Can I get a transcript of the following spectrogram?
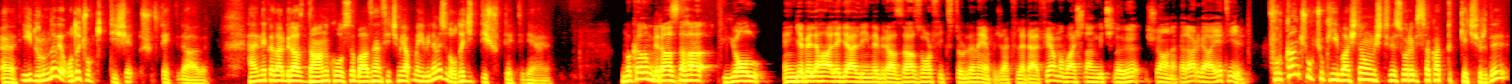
Evet iyi durumda ve o da çok ciddi şey, şut tehdidi abi. Her ne kadar biraz dağınık olsa bazen seçim yapmayı bilemese de o da ciddi şut tehdidi yani. Bakalım biraz daha yol engebeli hale geldiğinde biraz daha zor fikstürde ne yapacak Philadelphia ama başlangıçları şu ana kadar gayet iyi. Furkan çok çok iyi başlamamıştı ve sonra bir sakatlık geçirdi.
